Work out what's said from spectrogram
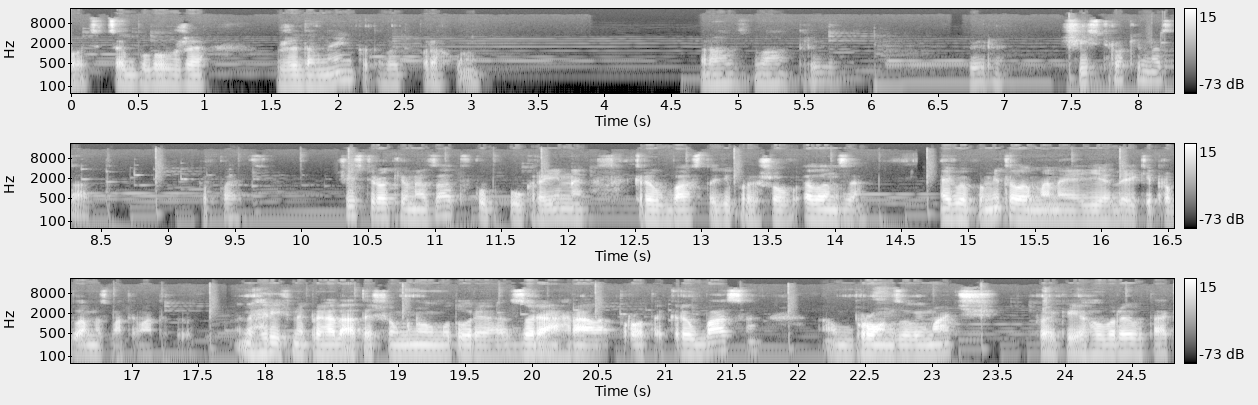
році. Це було вже, вже давненько. Давайте порахуємо. Раз, два, три, чотири, шість років назад. Капець. Шість років назад в Кубку України Кривбас тоді пройшов ЛНЗ. Як ви помітили, в мене є деякі проблеми з математикою. Гріх не пригадати, що в минулому турі Зоря грала проти Кривбаса, бронзовий матч, про який я говорив, так.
